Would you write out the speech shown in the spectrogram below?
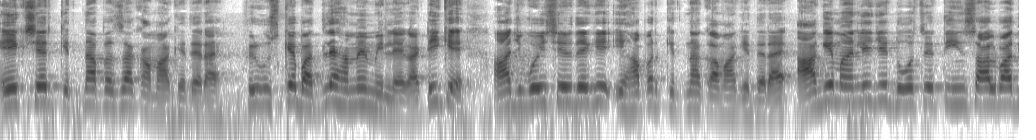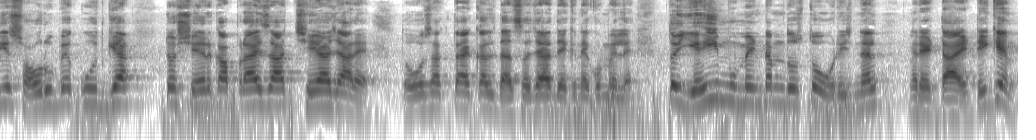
एक शेयर कितना पैसा कमा के दे रहा है, फिर उसके बदले हमें मिलेगा, ठीक है? आज वही शेयर देखिए, यहाँ पर कितना कमा के दे रहा है। आगे मान लीजिए दो से तीन साल बाद ये सौ रुपये कूद गया तो शेयर का प्राइस आज छः हज़ार है तो हो सकता है कल दस हज़ार देखने को मिले। तो यही मोमेंटम दोस्तों ओरिजिनल रेटा है, ठीक है?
